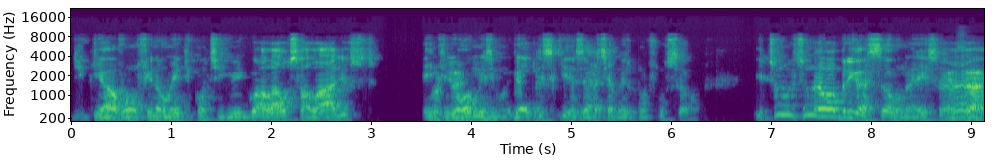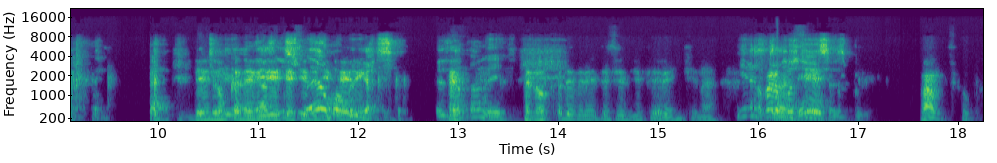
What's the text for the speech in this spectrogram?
de que a Avon finalmente conseguiu igualar os salários entre homens e mulheres que exercem a mesma função. Isso, isso não é uma obrigação, né? Isso é. Exato. De, nunca deveria ter sido é uma diferente. Obrigação. Exatamente. nunca deveria ter sido diferente, né? E as Agora, agências. Você... Fala, desculpa.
